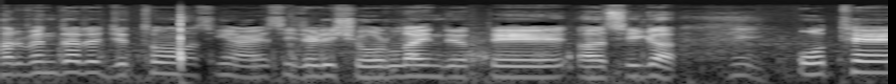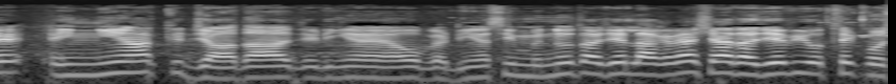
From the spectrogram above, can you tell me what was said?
ਹਰਵਿੰਦਰ ਜਿੱਥੋਂ ਅਸੀਂ ਆਏ ਸੀ ਜਿਹੜੀ ਸ਼ੋਰ ਲਾਈਨ ਦੇ ਉੱਤੇ ਸੀਗਾ ਉੱਥੇ ਇੰਨੀਆਂ ਕਿ ਜ਼ਿਆਦਾ ਜਿਹੜੀਆਂ ਆ ਉਹ ਗੱਡੀਆਂ ਸੀ। ਮੈਨੂੰ ਤਾਂ ਅਜੇ ਲੱਗ ਰਿਹਾ ਸ਼ਾਇਦ ਅਜੇ ਵੀ ਉੱਥੇ ਕੁਝ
